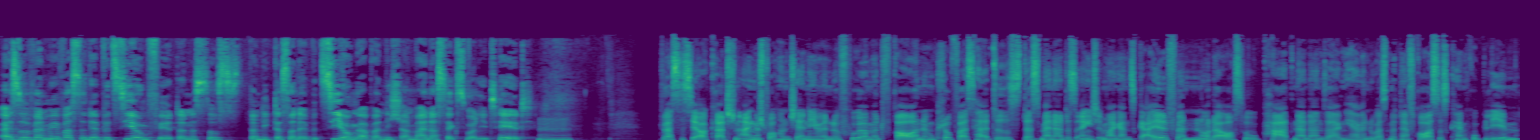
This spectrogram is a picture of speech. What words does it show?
Also wenn mir was in der Beziehung fehlt, dann ist das, dann liegt das an der Beziehung, aber nicht an meiner Sexualität. Mhm. Du hast es ja auch gerade schon angesprochen, Jenny, wenn du früher mit Frauen im Club was hattest, dass Männer das eigentlich immer ganz geil finden oder auch so Partner dann sagen, ja, wenn du was mit einer Frau hast, ist kein Problem.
